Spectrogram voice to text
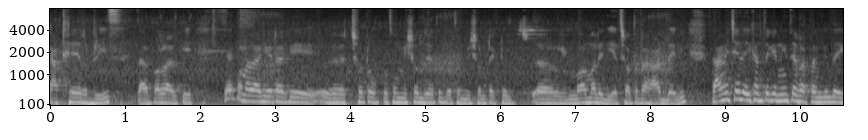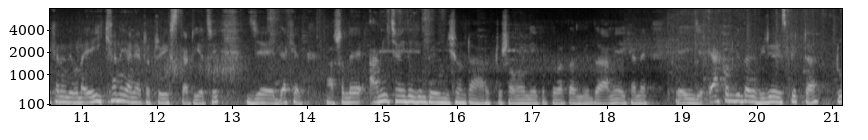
কাঠের ব্রিজ। তারপর আর কি ওনারা এটা কি ছোট প্রথম মিশন, যেহেতু প্রথম মিশনটা একটু নর্মালি দিয়েছে, অতটা হার্ড দেয়নি। তা আমি চাইলে এখান থেকে নিতে পারতাম, কিন্তু এখানে দেবো না। এইখানেই আমি একটা ট্রিক্স কাটিয়েছি যে, দেখেন, আসলে আমি চাইলে কিন্তু এই মিশনটা আর একটু সময় নিয়ে করতে পারতাম, কিন্তু আমি এখানে এই যে, এখন কিন্তু আমি ভিডিও স্পিডটা টু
